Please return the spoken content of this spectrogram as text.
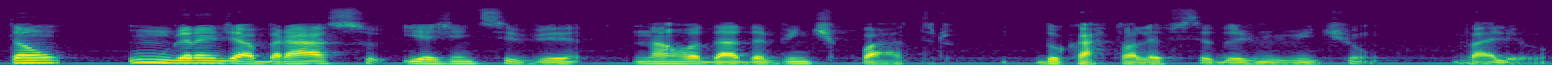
Então, um grande abraço e a gente se vê na rodada 24 do Cartola FC 2021. Valeu!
